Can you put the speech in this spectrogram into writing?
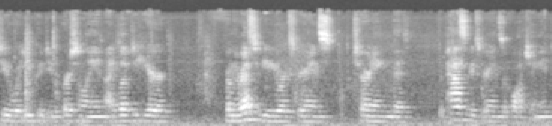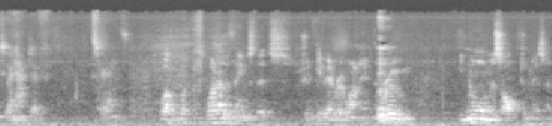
to what you could do personally, and I'd love to hear from the rest of you, your experience turning the, the passive experience of watching into an active experience. Well, one of the things that should give everyone in the room enormous optimism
